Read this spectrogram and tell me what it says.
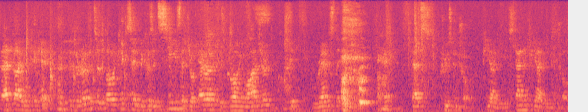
That guy will kick in. The derivative mode kicks in because it sees that your error is growing larger. It revs the engine. Okay? That's cruise control, PID, standard PID control.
